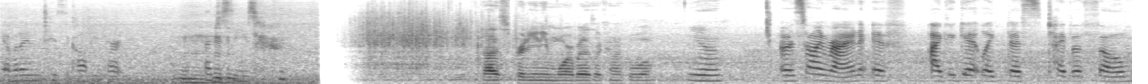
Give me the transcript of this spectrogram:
Yeah, but I didn't taste the coffee part. I just sneezed. Not as pretty anymore, but it's like kind of cool. Yeah. I was telling Ryan if I could get like this type of foam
